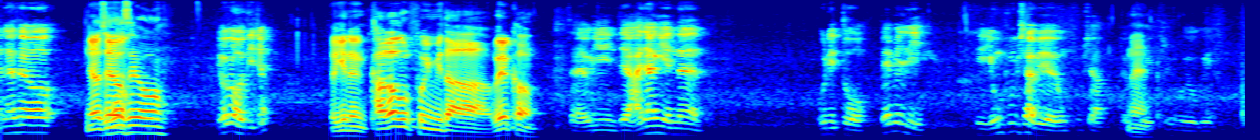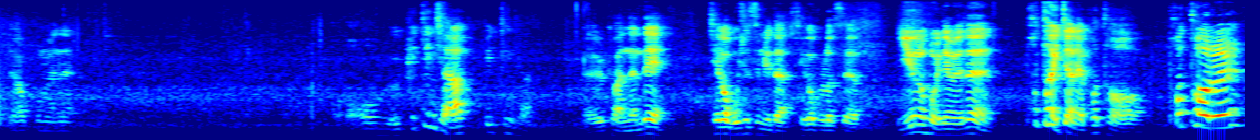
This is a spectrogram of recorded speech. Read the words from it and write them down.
안녕하세요. 안녕하세요. 안녕하세요. 여기 어디죠? 여기는 가가골프입니다. 웰컴. 자 여기 이제 안양에 있는 우리 또 패밀리 이 용품샵이에요 용품샵 여기 네. 그리고 여기 딱 보면은 어 여기 피팅샵 피팅샵 네, 이렇게 왔는데 제가 모셨습니다 제가 불렀어요 이유는 뭐냐면은 퍼터 있잖아요 퍼터 퍼터를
